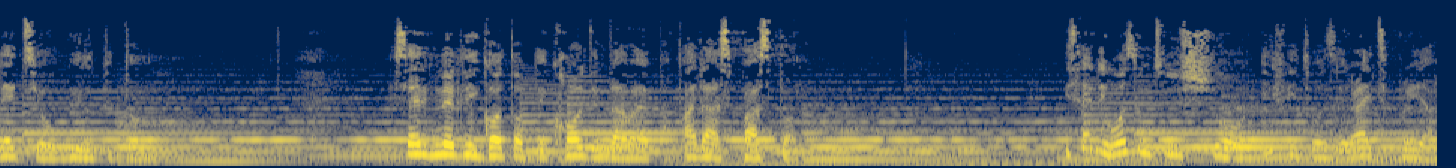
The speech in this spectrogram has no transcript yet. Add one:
let Your will be done." He said immediately he got up. They called him that my father has passed on. He said he wasn't too sure if it was the right prayer.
